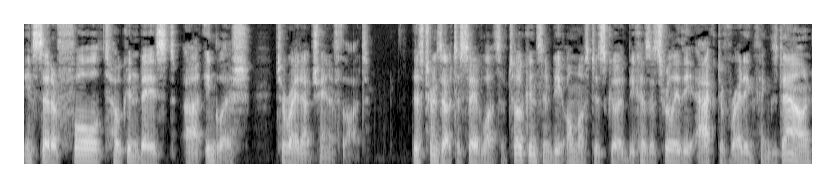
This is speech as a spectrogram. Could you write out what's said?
instead of full token based uh, English to write out chain of thought this turns out to save lots of tokens and be almost as good because it's really the act of writing things down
